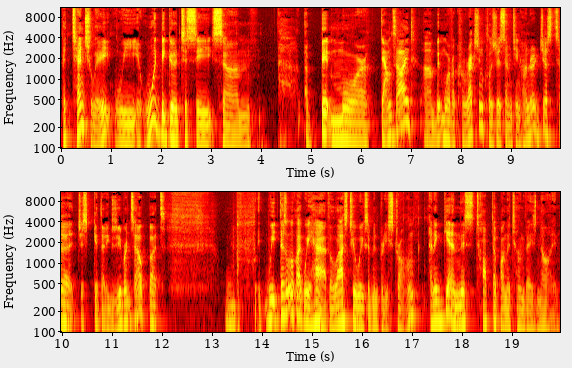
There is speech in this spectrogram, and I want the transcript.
potentially, we it would be good to see some a bit more downside, um, a bit more of a correction, closer to 1700, just to just get that exuberance out. But it, we, doesn't look like we have. The last two weeks have been pretty strong. And again, this topped up on the Tone Vays 9.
